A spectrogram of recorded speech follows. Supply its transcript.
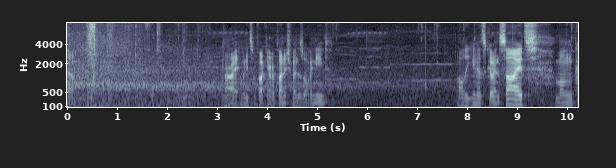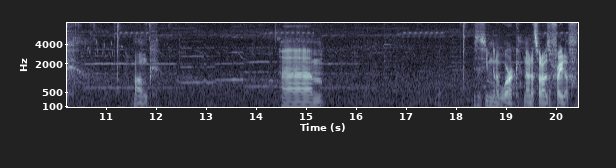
No. Alright, we need some fucking replenishment is what we need. All the units go inside. Monk. Monk. Um... Is this even gonna work? No, that's what I was afraid of.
